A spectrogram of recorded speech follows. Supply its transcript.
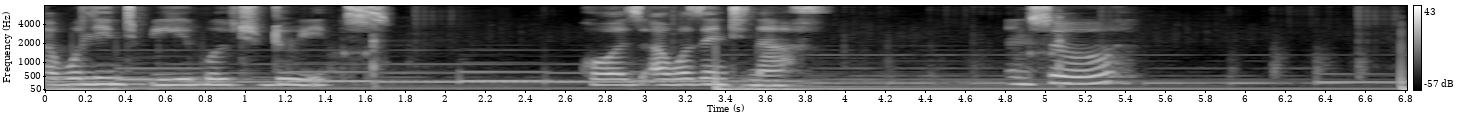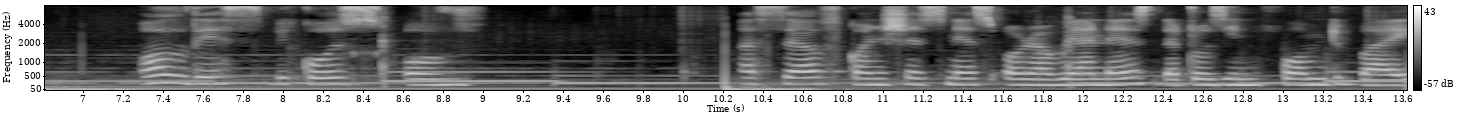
I wouldn't be able to do it because I wasn't enough. And so, all this because of a self consciousness or awareness that was informed by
